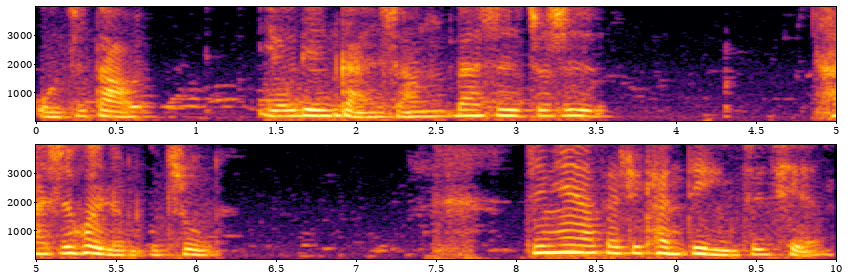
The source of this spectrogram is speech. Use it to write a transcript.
我知道有点感伤，但是就是还是会忍不住。今天要再去看电影之前，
